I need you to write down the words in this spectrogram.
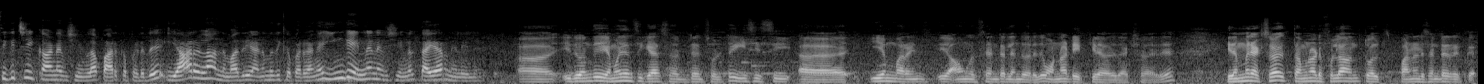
சிகிச்சைக்கான விஷயங்களா பார்க்கப்படுது? யாரெல்லாம் அந்த மாதிரி அனுமதிக்கப்படுறாங்க? இங்க என்னென்ன விஷயங்கள் தயார் நிலையில இருக்கு? இது வந்து எமர்ஜென்சி கேஸ் சென்டர்னு சொல்லிட்டு இசிசி இஎம்ஆர் அவங்க சென்டர்லேருந்து வருது. ஒன் நாட் எயிட் கீழே வருது ஆக்சுவலாக இது. இது மாதிரி ஆக்சுவலாக தமிழ்நாடு ஃபுல்லாக வந்து டுவெல் பன்னெண்டு சென்டர் இருக்குது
